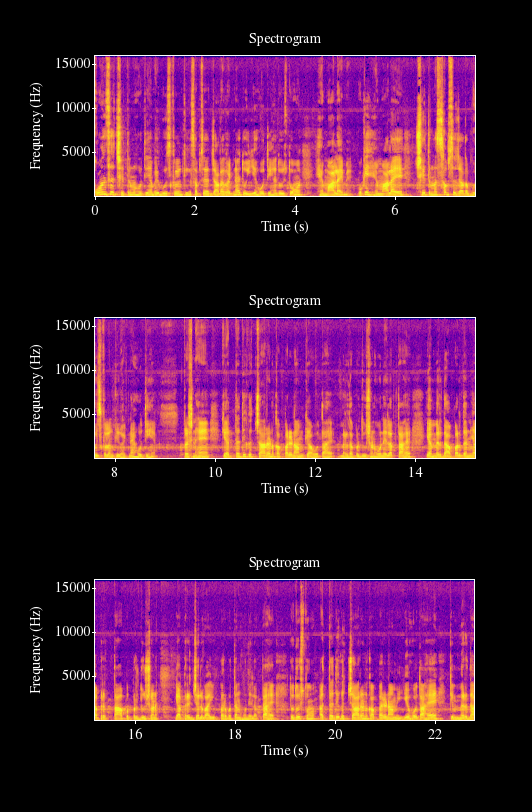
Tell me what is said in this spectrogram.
कौन से क्षेत्र में होती हैं भाई भूस्खलन की सबसे ज़्यादा घटनाएँ? तो ये होती हैं दोस्तों हिमालय में। ओके, हिमालय क्षेत्र में सबसे ज़्यादा भूस्खलन की घटनाएँ होती हैं। प्रश्न है कि अत्यधिक चारण का परिणाम क्या होता है? मृदा प्रदूषण होने लगता है या मृदा अपर्दन या फिर ताप प्रदूषण या फिर जलवायु परिवर्तन होने लगता है? तो दोस्तों, अत्यधिक चारण का परिणाम ये होता है कि मृदा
